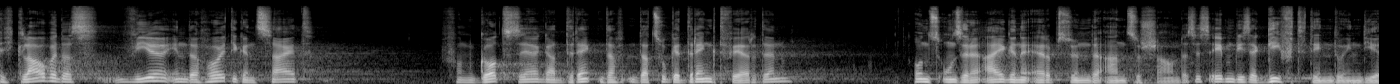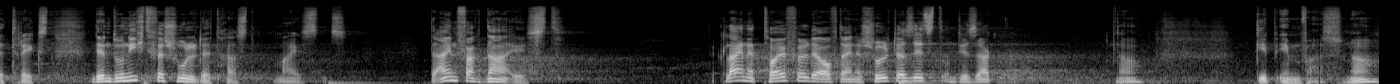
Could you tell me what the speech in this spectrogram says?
Ich glaube, dass wir in der heutigen Zeit von Gott sehr dazu gedrängt werden, uns unsere eigene Erbsünde anzuschauen. Das ist eben dieser Gift, den du in dir trägst, den du nicht verschuldet hast meistens, der einfach da ist. Der kleine Teufel, der auf deiner Schulter sitzt und dir sagt, na, gib ihm was, na,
